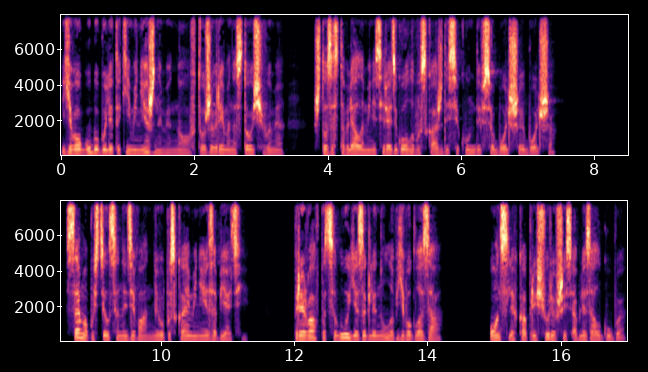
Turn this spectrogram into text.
Его губы были такими нежными, но в то же время настойчивыми, что заставляло меня терять голову с каждой секундой все больше и больше. Сэм опустился на диван, не выпуская меня из объятий. Прервав поцелуй, я заглянула в его глаза. Он, слегка прищурившись, облизал губы.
